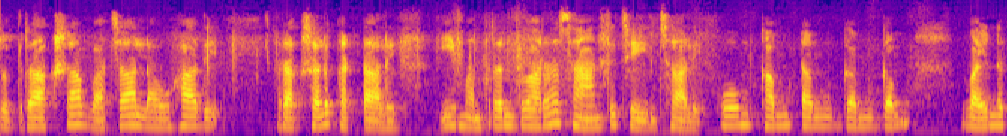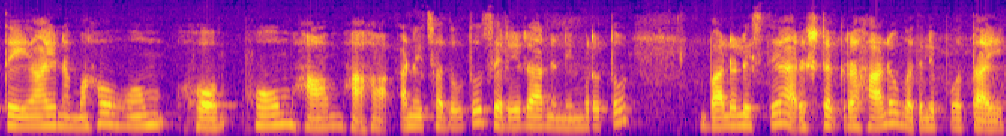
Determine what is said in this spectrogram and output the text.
రుద్రాక్ష వచ లౌహాది రక్షలు కట్టాలి. ఈ మంత్రం ద్వారా శాంతి చేయించాలి. ఓం కం టం గం గం వైనతేయాయ నమ. ఓం హోం హోం హాం హహ అని చదువుతూ శరీరాన్ని నిమ్మురుతూ బలులిస్తే అరిష్టగ్రహాలు వదిలిపోతాయి.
